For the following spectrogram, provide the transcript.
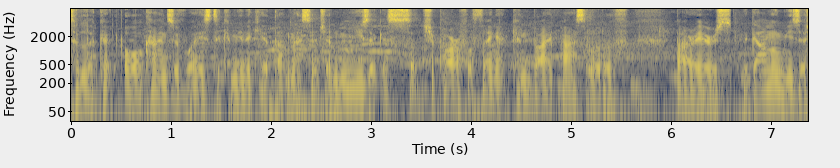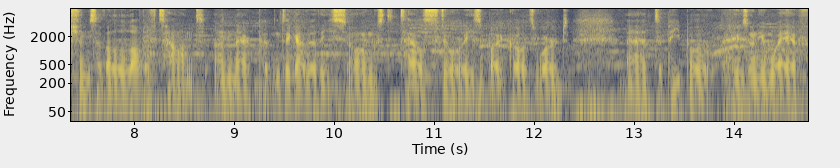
to look at all kinds of ways to communicate that message. And music is such a powerful thing, it can bypass a lot of barriers. The Gamo musicians have a lot of talent and they're putting together these songs to tell stories about God's Word uh, to people whose only way of,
